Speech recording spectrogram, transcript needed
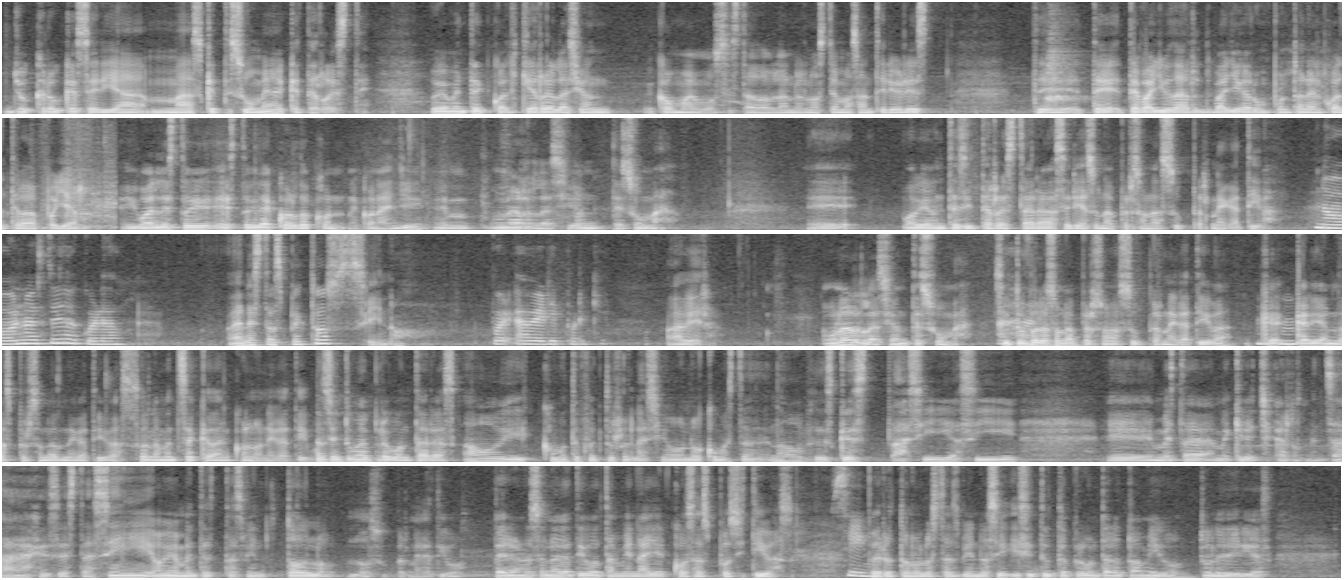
yo creo que sería más que te sume a que te reste. Obviamente cualquier relación, como hemos estado hablando en los temas anteriores, te, te, va a ayudar, va a llegar un punto en el cual te va a apoyar. Igual estoy, estoy de acuerdo con, con Angie, en una relación te suma. Eh, obviamente si te restara serías una persona súper negativa. No, no estoy de acuerdo. En este aspecto, sí, no. A ver, ¿y por qué? A ver, una relación te suma. Si tú fueras una persona súper negativa, ¿qué, harían las personas negativas? Solamente se quedan con lo negativo. Si tú me preguntaras, ay, ¿cómo te fue tu relación? O ¿cómo estás? No, pues es que es así, así. Eh, me, está, me quiere checar los mensajes, está así. Obviamente estás viendo todo lo, lo súper negativo. Pero en ese negativo también hay cosas positivas. Sí. Pero tú no lo estás viendo así. Y si tú te preguntaras a tu amigo, tú le dirías,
